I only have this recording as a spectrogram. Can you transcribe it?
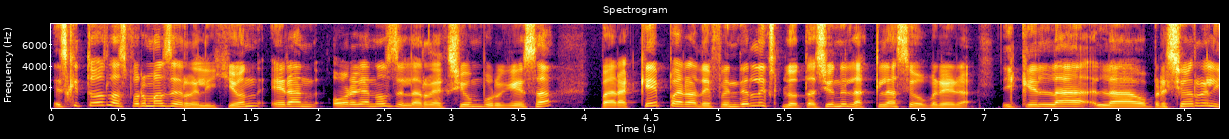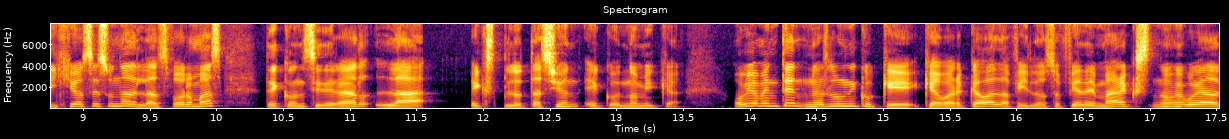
es que todas las formas de religión eran órganos de la reacción burguesa. ¿Para qué? Para defender la explotación de la clase obrera. Y que la, la opresión religiosa es una de las formas de considerar la explotación económica. Obviamente no es lo único que, abarcaba la filosofía de Marx, no me voy a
